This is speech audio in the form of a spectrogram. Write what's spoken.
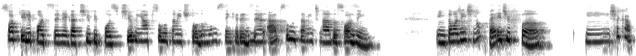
Só que ele pode ser negativo e positivo em absolutamente todo mundo, sem querer dizer absolutamente nada sozinho. Então, a gente não pede FAM em check-up.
